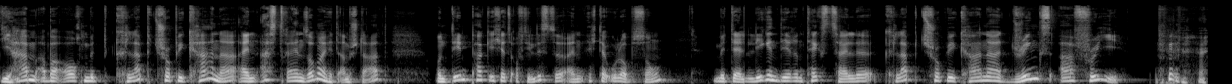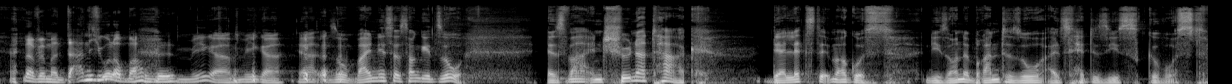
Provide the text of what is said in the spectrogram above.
Die haben aber auch mit Club Tropicana einen astreinen Sommerhit am Start. Und den packe ich jetzt auf die Liste, ein echter Urlaubssong, mit der legendären Textzeile Club Tropicana Drinks are free. Na, wenn man da nicht Urlaub machen will. Mega, mega. Ja, so, mein nächster Song geht so. Es war ein schöner Tag, der letzte im August. Die Sonne brannte so, als hätte sie es gewusst.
